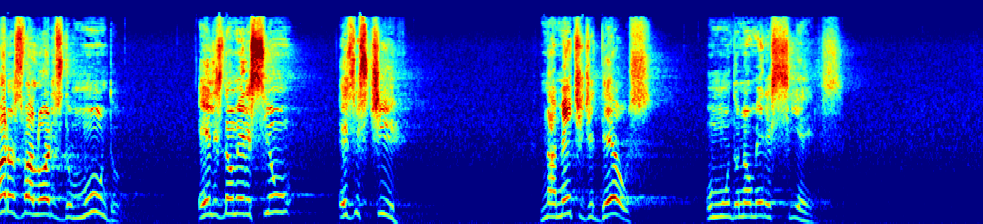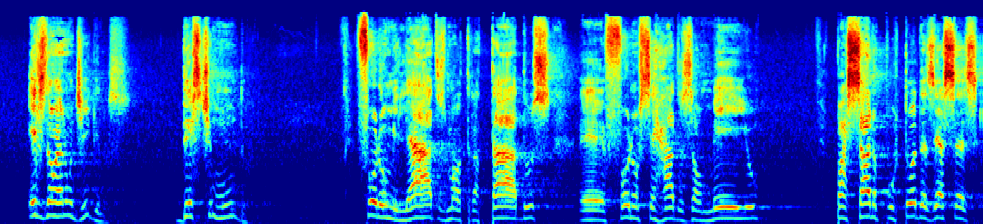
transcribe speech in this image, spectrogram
Para os valores do mundo, eles não mereciam existir. Na mente de Deus, o mundo não merecia eles. Eles não eram dignos deste mundo. Foram humilhados, maltratados, é, foram cerrados ao meio, passaram por todas essas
